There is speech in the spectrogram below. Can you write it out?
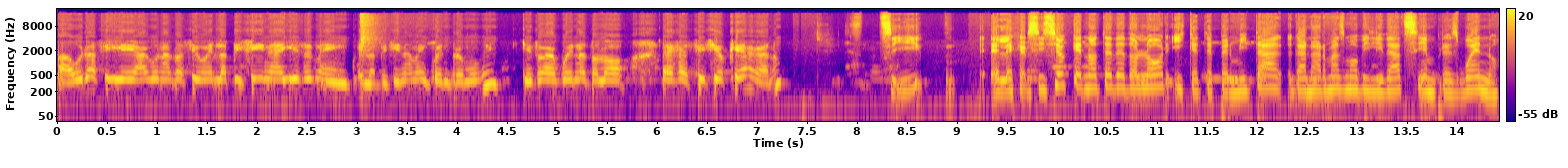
Ahora sí hago natación en la piscina y eso me, en la piscina me encuentro muy bien, que eso es bueno todos los ejercicios que haga, ¿no? Sí, el ejercicio que no te dé dolor y que te permita ganar más movilidad siempre es bueno.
